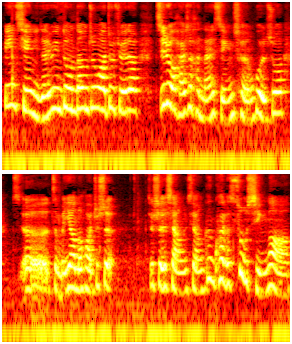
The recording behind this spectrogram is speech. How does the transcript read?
并且你在运动当中啊，就觉得肌肉还是很难形成，或者说呃怎么样的话，就是就是想想更快的塑形啊，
